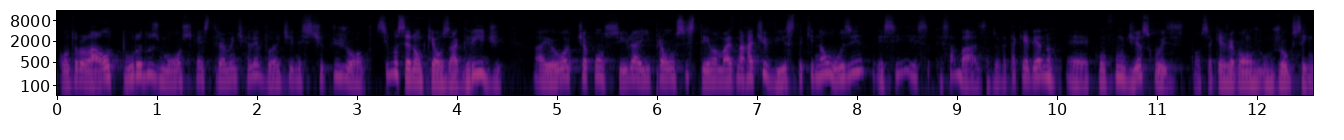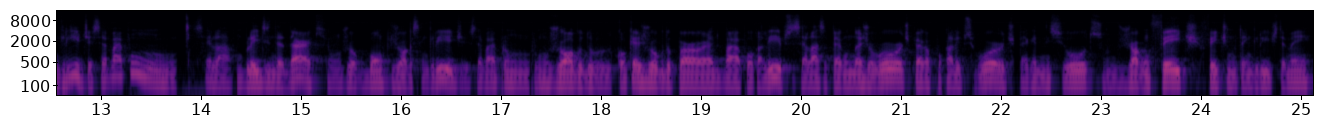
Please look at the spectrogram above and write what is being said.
controlar a altura dos monstros, que é extremamente relevante nesse tipo de jogo. Se você não quer usar grid, aí eu te aconselho a ir para um sistema mais narrativista que não use esse, essa base. Você vai estar tá querendo é, confundir as coisas. Então, você quer jogar um, um jogo sem grid, você vai para um, sei lá, um Blades in the Dark, um jogo bom que joga sem grid. Você vai para um, um, jogo do qualquer jogo do Powered by Apocalypse, sei lá, você pega um Dungeon World, pega Apocalypse World, pega nesse outro, joga um Fate, Fate não tem grid também,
